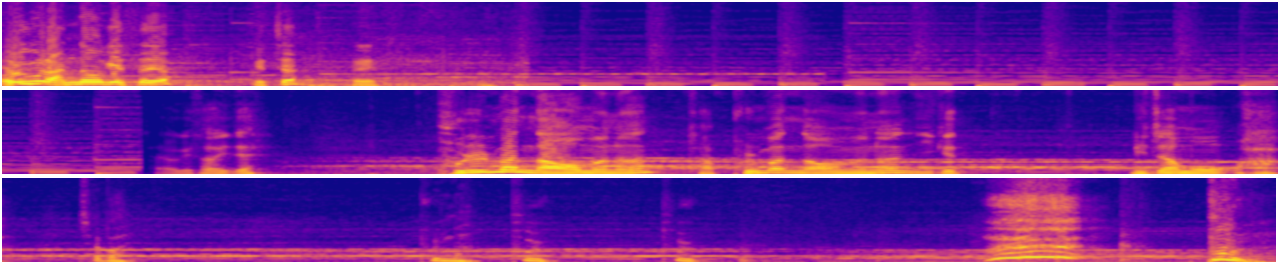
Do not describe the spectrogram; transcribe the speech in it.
얼굴 안 나오겠어요? 그쵸? 네. 자, 여기서 이제 불만 나오면은 자 불만 나오면은 이게 리자몽 와 제발 불만 불 불 불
